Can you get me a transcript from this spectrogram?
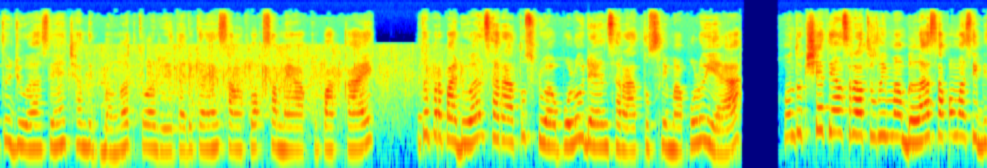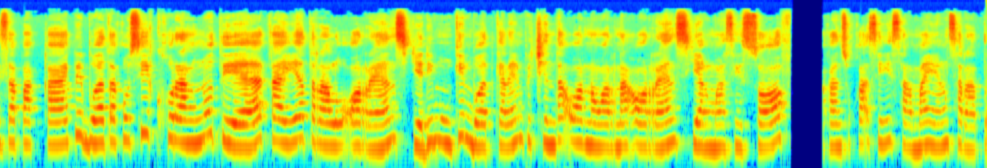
itu juga hasilnya cantik banget kalau dari tadi kalian salvok sama yang aku pakai itu perpaduan 120 dan 150 ya. Untuk shade yang 115 aku masih bisa pakai, tapi buat aku sih kurang nude ya, kayak terlalu orange. Jadi mungkin buat kalian pecinta warna-warna orange yang masih soft, akan suka sih sama yang 115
